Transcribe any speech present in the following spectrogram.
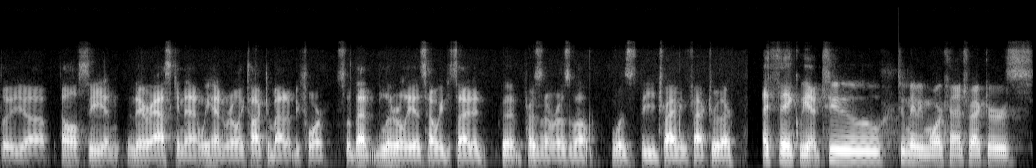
the uh, LLC, and they were asking that, and we hadn't really talked about it before. So that literally is how we decided that President Roosevelt was the driving factor there. I think we had two, two maybe more contractors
